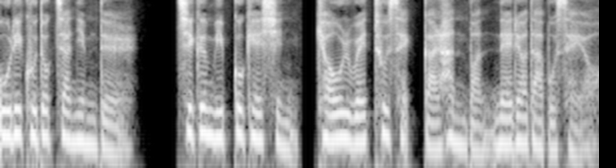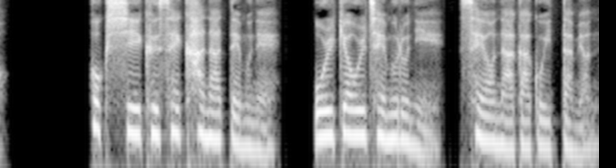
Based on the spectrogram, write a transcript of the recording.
우리 구독자님들, 지금 입고 계신 겨울 외투 색깔 한번 내려다 보세요. 혹시 그 색 하나 때문에 올겨울 재물운이 새어 나가고 있다면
